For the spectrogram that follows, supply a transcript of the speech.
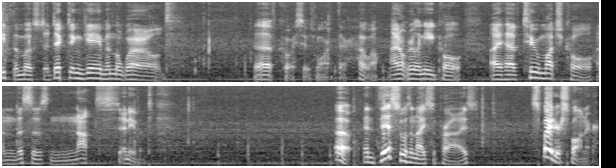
Meet the most addicting game in the world. Uh, of course, there's more up there. Oh well, I don't really need coal. I have too much coal, and this is not any of it. Oh, and this was a nice surprise. Spider spawner.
